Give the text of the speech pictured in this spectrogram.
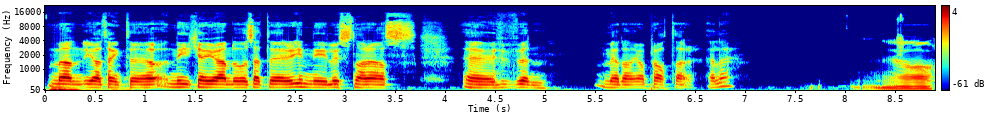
men jag tänkte ni kan ju ändå sätta er in i lyssnarnas eh, huvuden medan jag pratar, eller? Ja,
